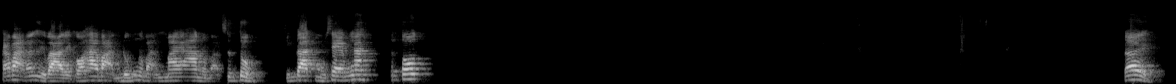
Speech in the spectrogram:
các bạn đã gửi bài thì có hai bạn đúng là bạn Mai An và bạn Sơn Tùng. Chúng ta cùng xem nhá. Rất tốt. Đây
